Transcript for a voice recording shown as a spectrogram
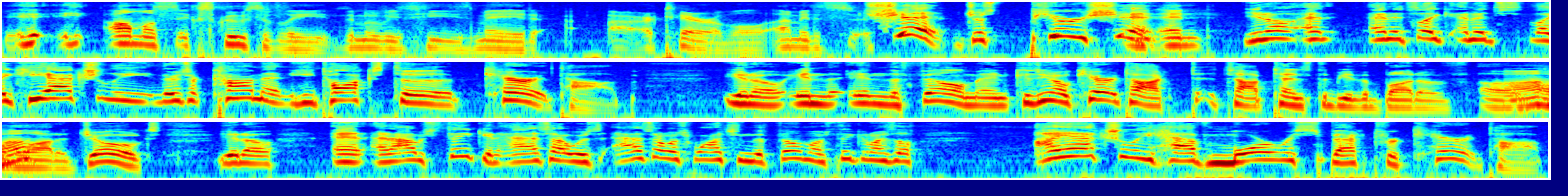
he, he, almost exclusively the movies he's made are terrible. I mean, it's shit, just pure shit. And- and- you know, and and it's like, and it's like he actually there's a comment he talks to Carrot Top, you know, in the in the film, and because you know Carrot Top Top tends to be the butt of, of, of Uh-huh. a lot of jokes, you know, and and I was thinking as I was as I was watching the film, I was thinking to myself, I actually have more respect for Carrot Top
